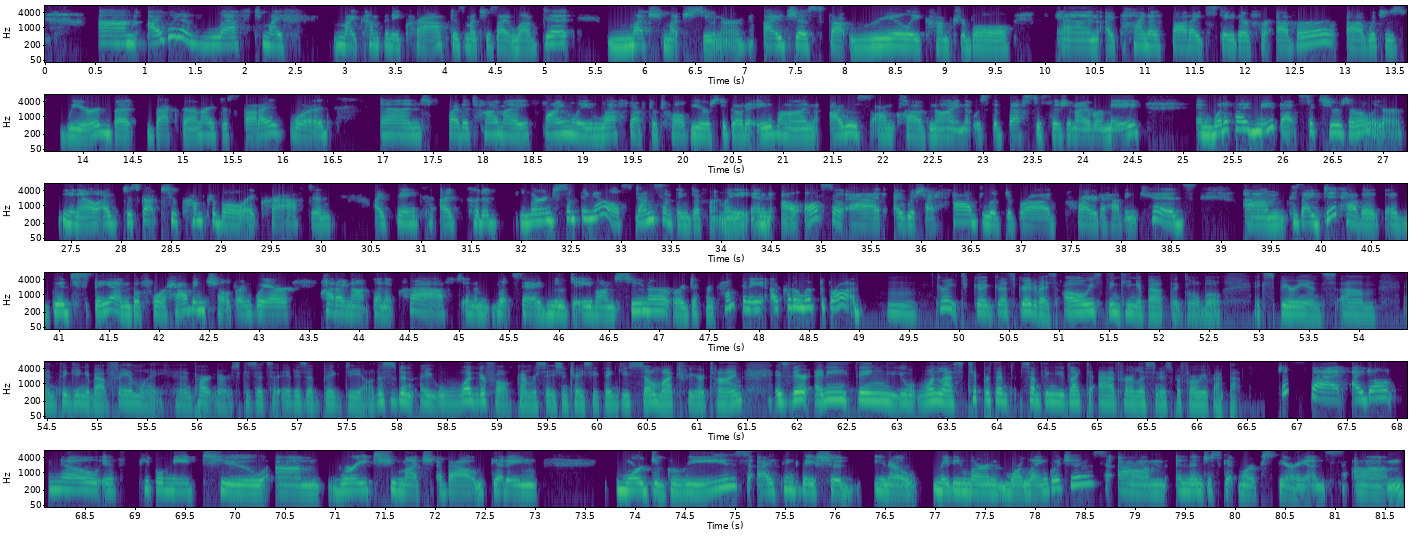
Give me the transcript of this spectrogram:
Um, I would have left my my company Kraft as much as I loved it much much sooner. I just got really comfortable and I kind of thought I'd stay there forever, uh, which is weird, but back then I just thought I would. And by the time I finally left after 12 years to go to Avon, I was on cloud nine. That was the best decision I ever made. And what if I'd made that six years earlier? You know, I just got too comfortable at Kraft and I think I could have learned something else, done something differently. And I'll also add, I wish I had lived abroad prior to having kids, because um, I did have a, a, good span before having children where, had I not been at Kraft and let's say I'd moved to Avon sooner or a different company, I could have lived abroad. Mm, great, good. That's great advice. Always thinking about the global experience um, and thinking about family and partners because it's a, it is a big deal. This has been a wonderful conversation, Tracy. Thank you so much for your time. Is there anything you one last tip or th- something you'd like to add for our listeners before we wrap up? Just that I don't know if people need to um, worry too much about getting more degrees. I think they should, you know, maybe learn more languages um, and then just get more experience. Um,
